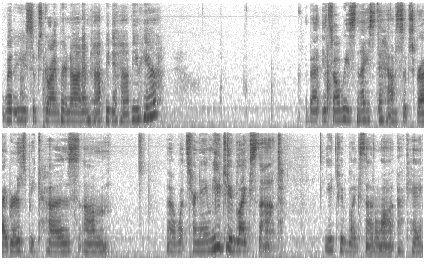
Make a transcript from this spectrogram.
whether you subscribe or not. I'm happy to have you here. But it's always nice to have subscribers because um, uh, what's her name? YouTube likes that. YouTube likes that a lot. Okay.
